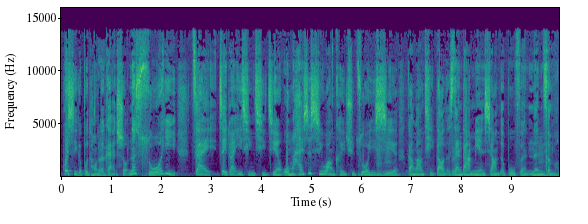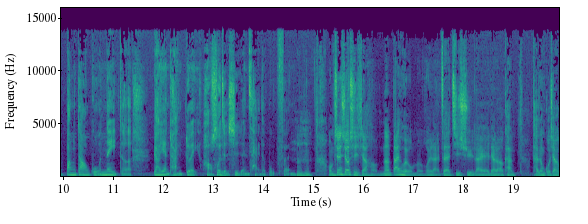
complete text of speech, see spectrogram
会是一个不同的感受。那所以在这段疫情期间，我们还是希望可以去做一些刚刚提到的三大面向的部分，能怎么帮到国内的表演团队，好，或者是人才的部分。嗯哼，我们先休息一下哈，那待会我们回来再继续来聊聊看台中国家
